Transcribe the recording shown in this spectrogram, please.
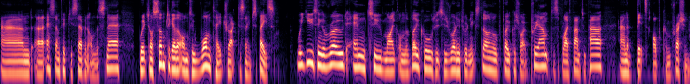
and uh, SM57 on the snare, which I'll sum together onto one tape track to save space. We're using a Rode M2 mic on the vocals, which is running through an external Focusrite preamp to supply phantom power and a bit of compression.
